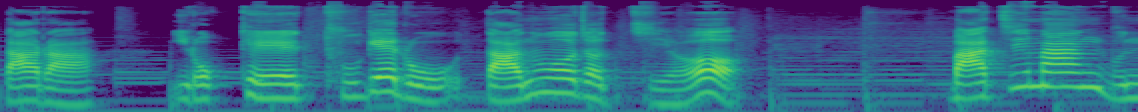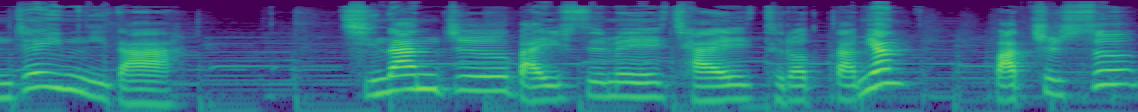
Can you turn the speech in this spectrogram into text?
나라 이렇게 두 개로 나누어졌지요. 마지막 문제입니다. 지난주 말씀을 잘 들었다면 맞출 수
